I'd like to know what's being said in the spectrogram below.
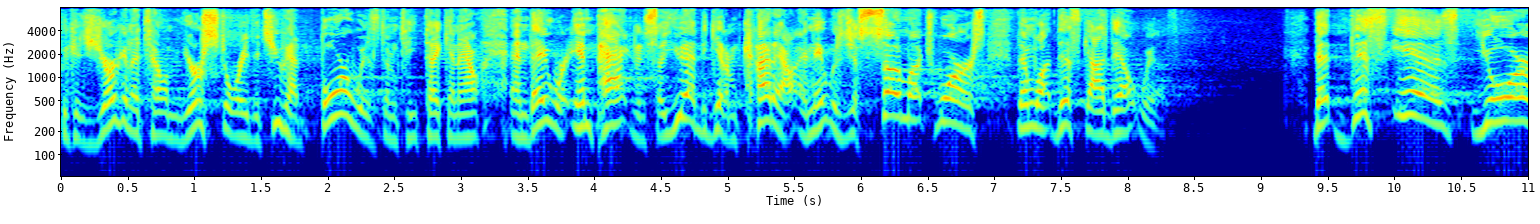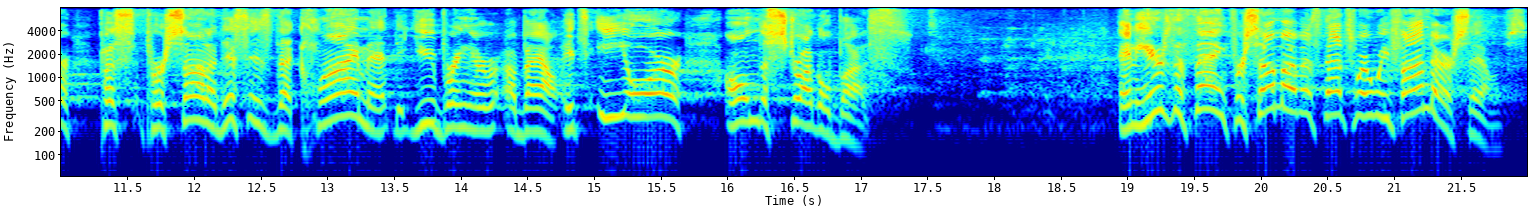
because you're gonna tell them your story that you had four wisdom teeth taken out and they were impacted, so you had to get them cut out, and it was just so much worse than what this guy dealt with. That this is your persona. This is the climate that you bring about. It's Eeyore on the struggle bus. And here's the thing for some of us, that's where we find ourselves.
